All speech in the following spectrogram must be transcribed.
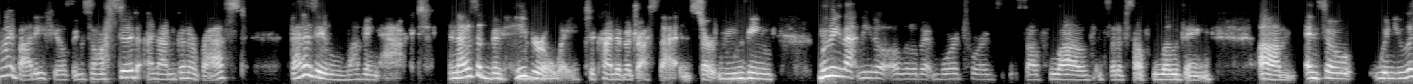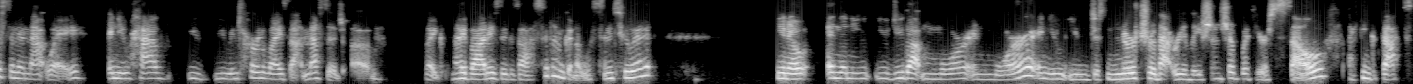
my body feels exhausted and I'm going to rest, that is a loving act. And that is a behavioral mm-hmm. way to kind of address that and start moving moving that needle a little bit more towards self-love instead of self-loathing. Um, and so when you listen in that way and you have you you internalize that message of like my body's exhausted, I'm going to listen to it you know and then you you do that more and more and you you just nurture that relationship with yourself i think that's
